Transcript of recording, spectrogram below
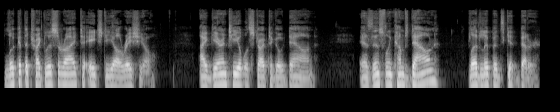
look at the triglyceride to HDL ratio. I guarantee it will start to go down. As insulin comes down, blood lipids get better.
